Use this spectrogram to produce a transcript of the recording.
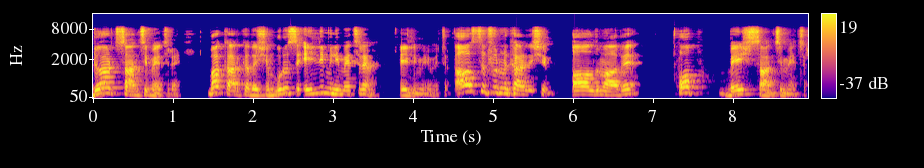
4 santimetre. Bak arkadaşım burası 50 milimetre mi? 50 milimetre. Al sıfırını kardeşim. Aldım abi. Hop 5 santimetre.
